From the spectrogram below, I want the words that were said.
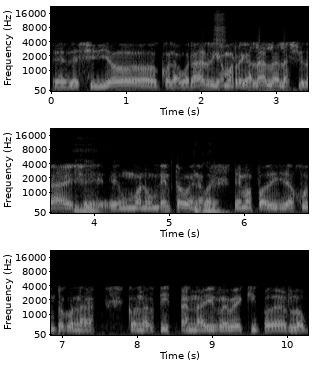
eh, decidió colaborar, digamos, regalarle a la ciudad ese, un monumento. Bueno, hemos podido junto con la con la artista Nair Rebecki poderlo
